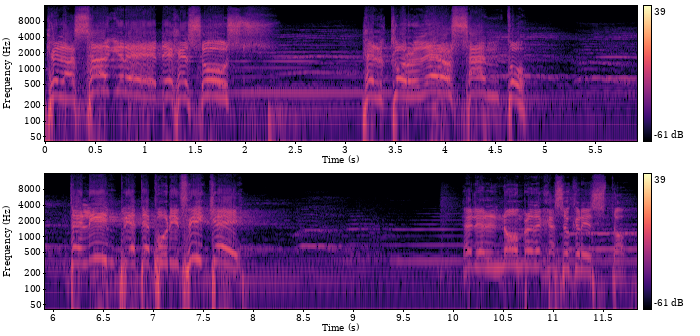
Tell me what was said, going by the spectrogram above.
Que la sangre de Jesús, el Cordero Santo, te limpie, te purifique. En el nombre de Jesucristo.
